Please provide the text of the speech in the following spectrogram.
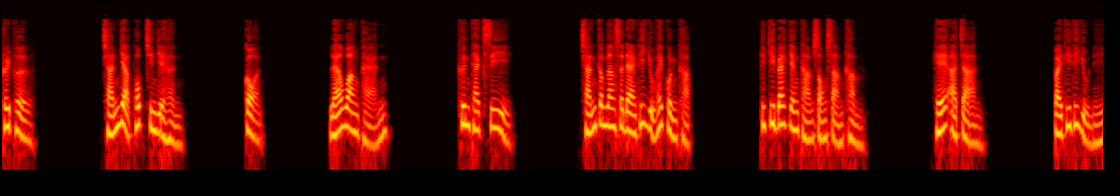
คริปเปอร์ ฉันอยากพบชินเยเฮนก่อน แล้ววางแผน ขึ้นแท็กซี่ ฉันกำลังแสดงที่อยู่ให้คนขับ พิกกี้แบ็กยังถามสองสามคำ เฮ้อาจารย์ ไปที่ที่อยู่นี้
